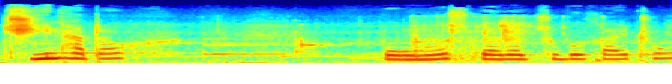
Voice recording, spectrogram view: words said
Jean hat auch Bonus bei der Zubereitung.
